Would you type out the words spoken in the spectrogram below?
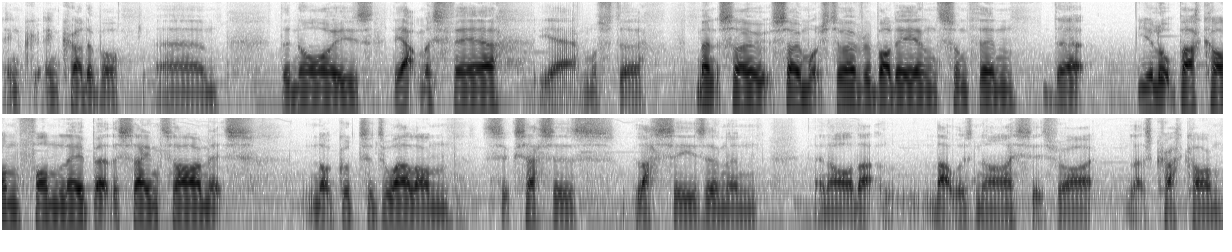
inc incredible. Um, the noise, the atmosphere, yeah, must have meant so so much to everybody, and something that you look back on fondly. But at the same time, it's not good to dwell on successes last season and and all that. That was nice. It's right. Let's crack on,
